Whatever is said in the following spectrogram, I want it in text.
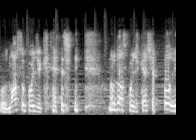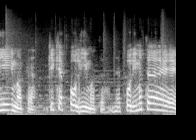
O nosso podcast. o nome do nosso podcast é Polímata. Que, que é polímata? Né? Polímata é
